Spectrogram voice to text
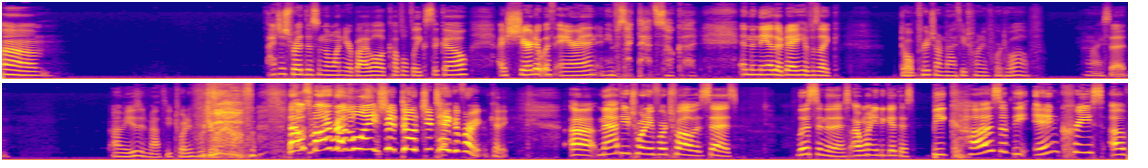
Um, I just read this in the one year Bible a couple weeks ago. I shared it with Aaron, and he was like, That's so good. And then the other day, he was like, Don't preach on Matthew 24, 12. And I said, I'm using Matthew 24, 12. that was my revelation. Don't you take it from me. I'm kidding. Uh, Matthew 24, 12, it says, Listen to this. I want you to get this. Because of the increase of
